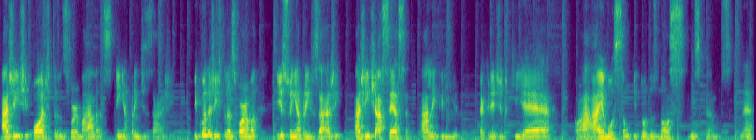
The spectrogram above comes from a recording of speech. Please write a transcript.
a gente pode transformá-las em aprendizagem. E quando a gente transforma isso em aprendizagem, a gente acessa a alegria. Eu acredito que é a, a emoção que todos nós buscamos, né?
